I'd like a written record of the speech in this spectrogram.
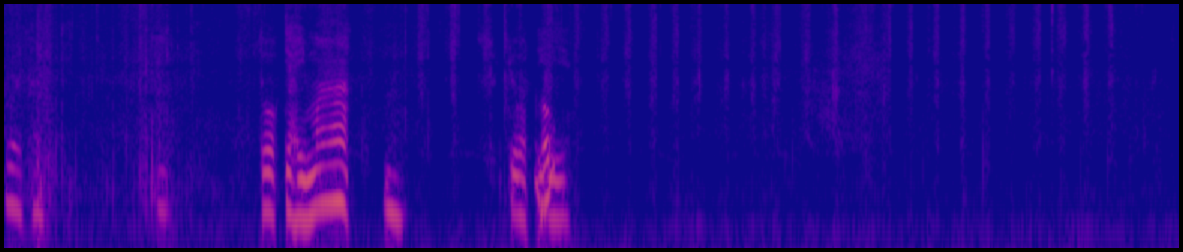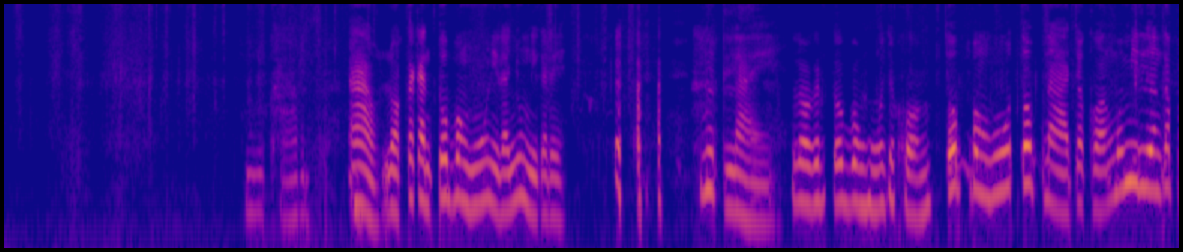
ด้วยค่ะตัวใหญ่มากอืมสุดยอดเอ้าดีลูกค้าเป็น อ้าวหลอกตะกันตัวบองหูนี่ละยุ่งนี่ก็ได้งึดไหลายรอกันตัวบงหูเจ้าของตบบองหูตบหน้าเจ้าของบ่มีเรื่องกับไผ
